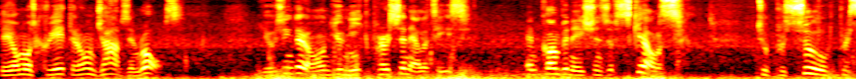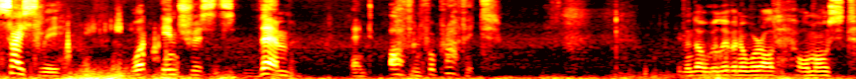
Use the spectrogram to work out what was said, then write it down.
They almost create their own jobs and roles, using their own unique personalities and combinations of skills to pursue precisely what interests them and often for profit. Even though we live in a world almost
